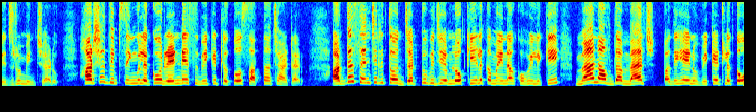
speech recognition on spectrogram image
విజృంభించాడు. హర్షదీప్ సింగులకు రెండేసి వికెట్లతో సత్తా చాటాడు. అర్ధ సెంచరీతో జట్టు విజయంలో కీలకమైన కోహ్లీకి మ్యాన్ ఆఫ్ ద మ్యాచ్ పదిహేను వికెట్లతో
